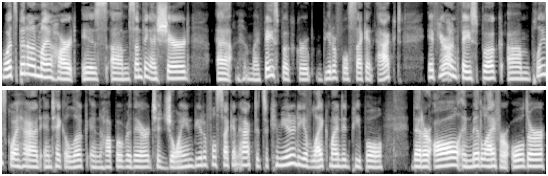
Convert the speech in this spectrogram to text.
What's been on my heart is um, something I shared at my Facebook group, Beautiful Second Act. If you're on Facebook, um, please go ahead and take a look and hop over there to join Beautiful Second Act. It's a community of like minded people that are all in midlife or older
